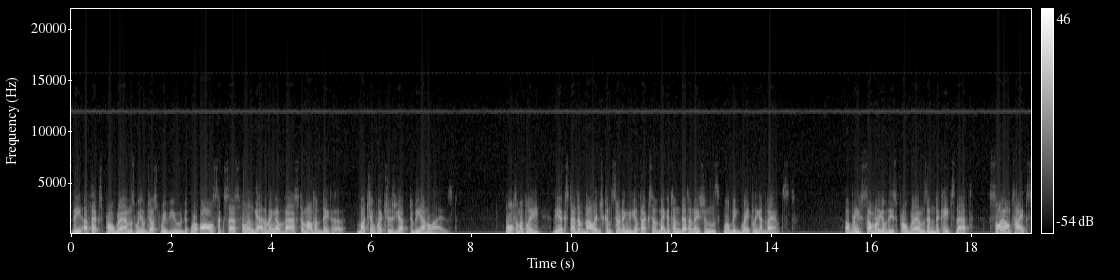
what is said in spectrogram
The effects programs we have just reviewed were all successful in gathering a vast amount of data, much of which is yet to be analyzed. Ultimately, the extent of knowledge concerning the effects of megaton detonations will be greatly advanced. A brief summary of these programs indicates that soil types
